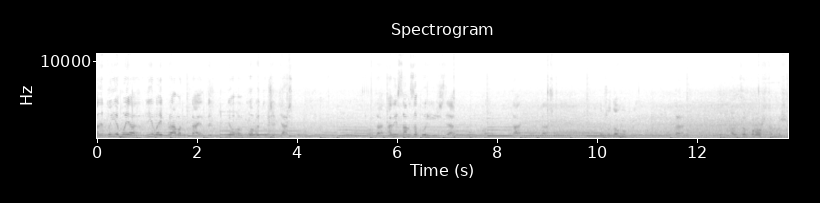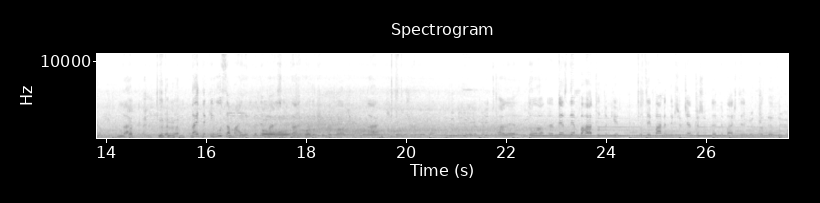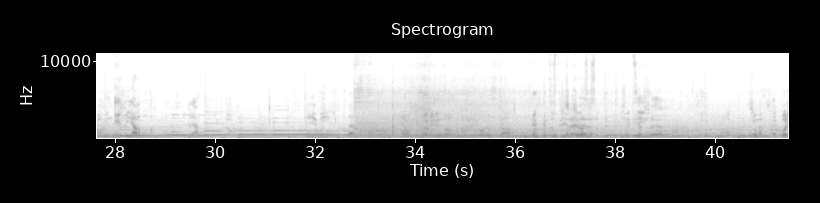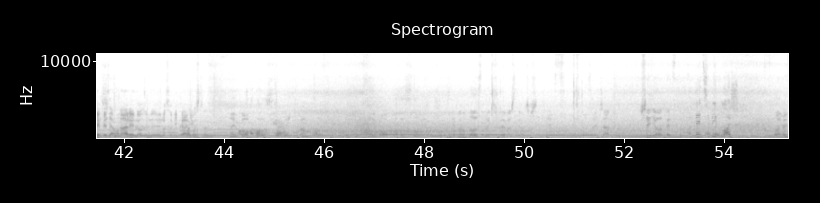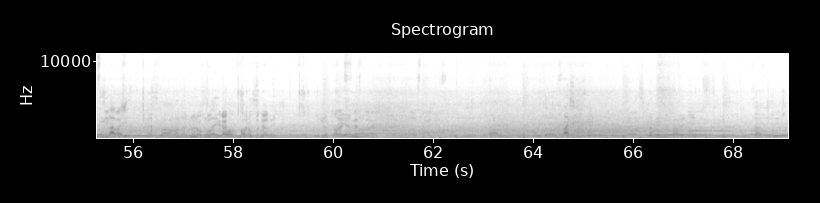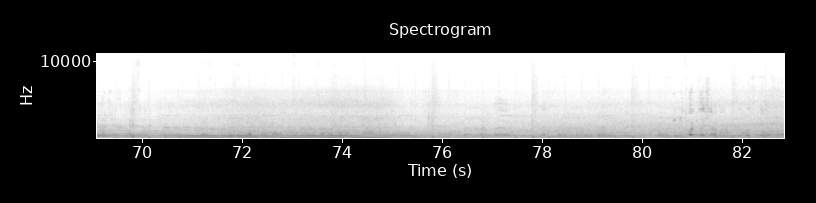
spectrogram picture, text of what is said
Але то є моя ліва і права рука. Без нього було би дуже тяжко. Так. А він сам з Запоріжжя. Так, так, Ти вже давно приїхав. так. А запорожцем лишив. Ну Так. так. Навіть такі вуса має, ви не бачите. Так, шкода, що не бачу. так. Шкода, що не бачу. Але то е, ми з ним багато таких. Оцей пам'ятник Шевченка, що будете бачити. А де той пам'ятник? Ми, я прямо. Добре. Приємно. Так. Зустрічає вас особливо. Vorrei presentare il no- il nostro vicario. Най Бог благословить вам. Най Бог благословить. Я Бог благословить, вибачте, очі ще є. Звичайно. Ще є отець тут. Отець собі клощ. Отець мій. Слава їй. Най слава, най На Бог, руку, най і раку, Бог на руку не благословить. Дуже Молодець приємно. Христос. Благословить вас. Тут ваші всі. Підходь ближче, Роман. Підходь сюди.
